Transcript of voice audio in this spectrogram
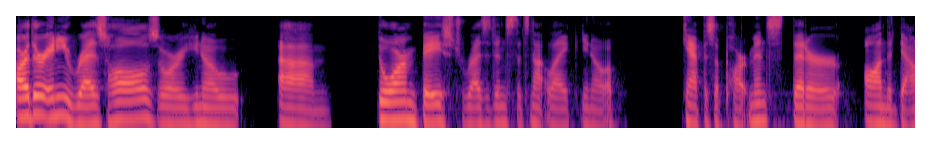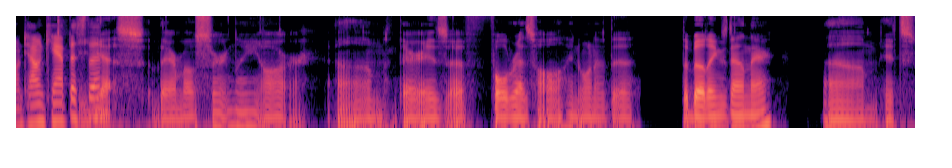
are there any res halls or you know, um, dorm based residence that's not like you know, a campus apartments that are on the downtown campus? Then. yes, there most certainly are. Um, there is a full res hall in one of the the buildings down there. Um, it's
